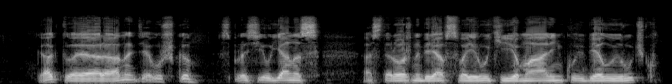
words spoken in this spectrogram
— Как твоя рана, девушка? — спросил Янос, осторожно беря в свои руки ее маленькую белую ручку. —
